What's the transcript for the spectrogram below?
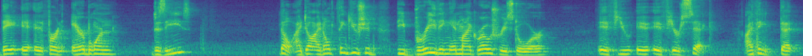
They for an airborne disease? No, I don't I don't think you should be breathing in my grocery store if you if you're sick. I think that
